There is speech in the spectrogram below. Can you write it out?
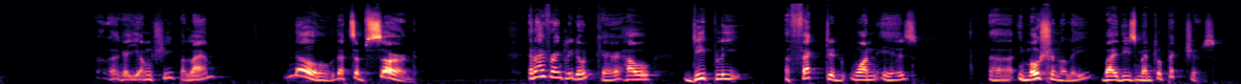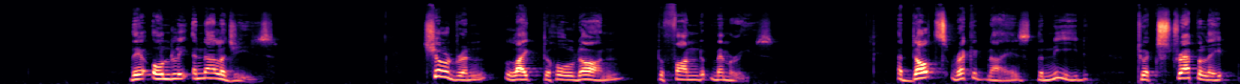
like a young sheep, a lamb? No, that's absurd. And I frankly don't care how deeply affected one is uh, emotionally by these mental pictures. They're only analogies. Children like to hold on to fond memories. Adults recognize the need to extrapolate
